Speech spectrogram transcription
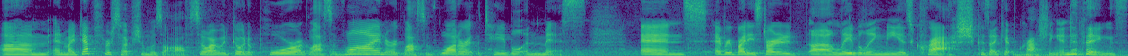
Um, and my depth perception was off. So I would go to pour a glass of wine or a glass of water at the table and miss. And everybody started uh, labeling me as crash because I kept crashing into things.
